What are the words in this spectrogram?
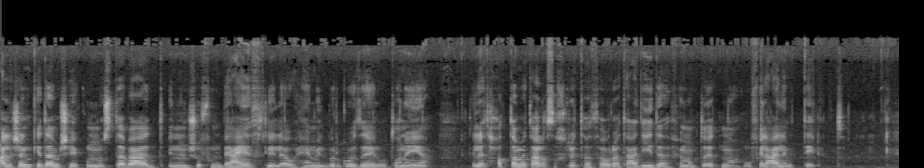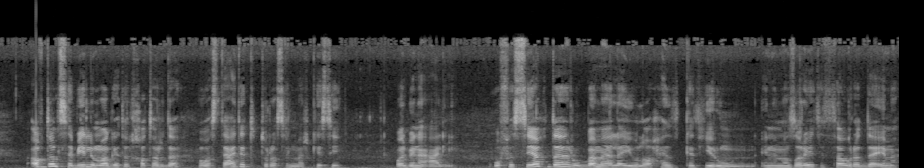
علشان كده مش هيكون مستبعد إن نشوف انبعاث للأوهام البرجوازية الوطنية اللي اتحطمت على صخرتها ثورات عديدة في منطقتنا وفي العالم الثالث أفضل سبيل لمواجهة الخطر ده هو استعادة التراث الماركسي والبناء عليه. وفي السياق ده ربما لا يلاحظ كثيرون أن نظرية الثورة الدائمة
